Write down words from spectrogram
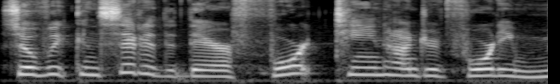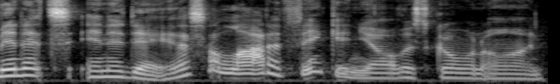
So if we consider that there are 1,440 minutes in a day, that's a lot of thinking, y'all, that's going on.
